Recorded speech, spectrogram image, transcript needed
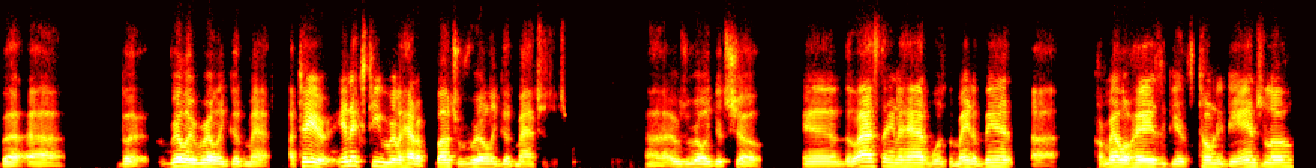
But uh, but really, really good match. I tell you, NXT really had a bunch of really good matches this. Uh, it was a really good show. And the last thing I had was the main event: uh, Carmelo Hayes against Tony D'Angelo.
